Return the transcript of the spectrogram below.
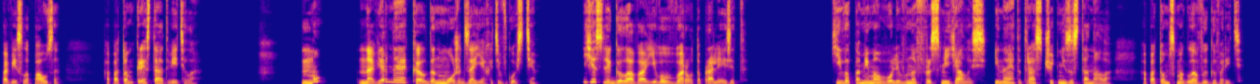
Повисла пауза, а потом Креста ответила. «Ну, наверное, Келден может заехать в гости, если голова его в ворота пролезет». Кива помимо воли вновь рассмеялась и на этот раз чуть не застонала, а потом смогла выговорить.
